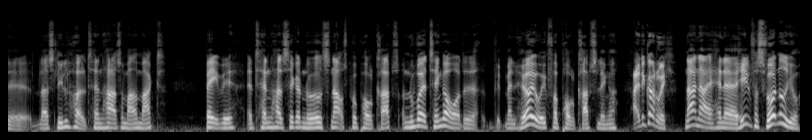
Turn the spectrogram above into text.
uh, Lars Lilleholdt, han har så meget magt bagved, at han har sikkert noget snavs på Paul Krabs. Og nu hvor jeg tænker over det, man hører jo ikke fra Paul Krabs længere. Nej, det gør du ikke. Nej, nej, han er helt forsvundet jo.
